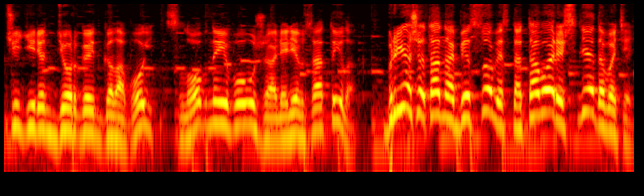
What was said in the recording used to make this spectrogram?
Чигирин дергает головой, словно его ужалили в затылок. «Брешет она бессовестно, товарищ следователь!»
